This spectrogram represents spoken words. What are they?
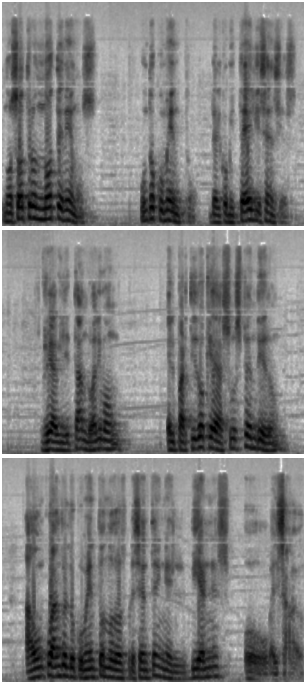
nosotros no tenemos un documento del comité de licencias rehabilitando a Limón, el partido queda suspendido, aun cuando el documento nos lo presenten el viernes o el sábado.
